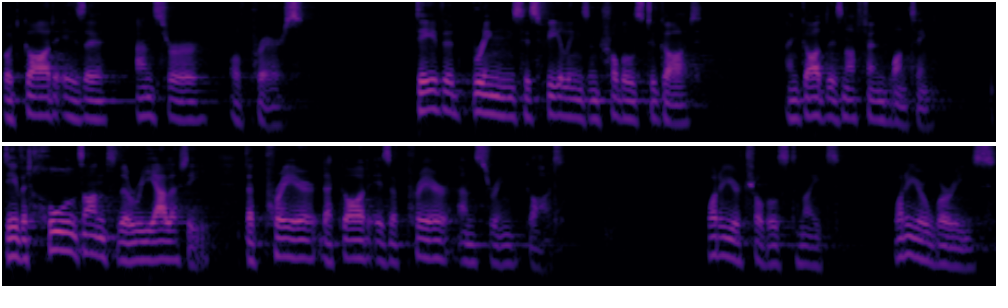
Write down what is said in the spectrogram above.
but God is an answerer of prayers. David brings his feelings and troubles to God, and God is not found wanting. David holds on to the reality that prayer, that God is a prayer answering God. What are your troubles tonight? What are your worries?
